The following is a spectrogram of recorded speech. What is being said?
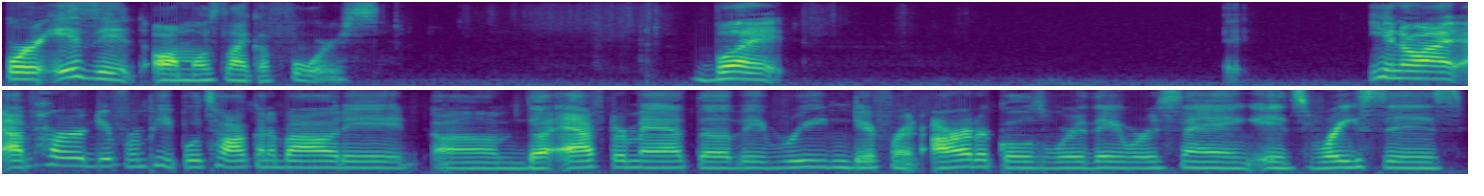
or is it almost like a force? But you know, I, have heard different people talking about it, um, the aftermath of it, reading different articles where they were saying it's racist.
